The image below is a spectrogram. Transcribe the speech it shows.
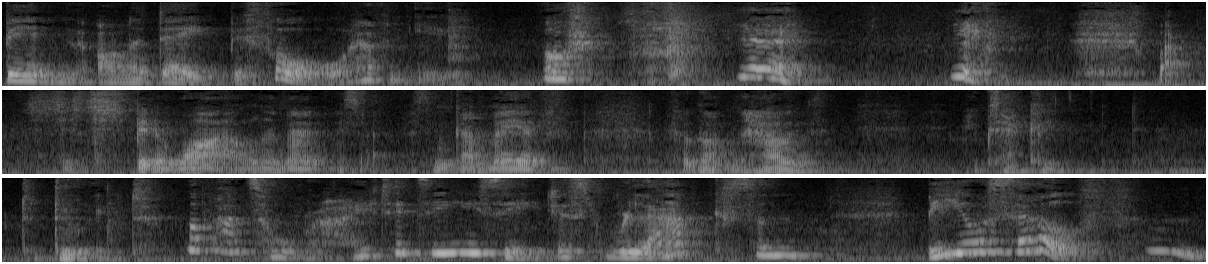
been on a date before, haven't you? Oh, yeah, yeah. Well, it's just been a while, and I, I think I may have forgotten how exactly to do it. Well, that's all right. It's easy. Just relax and be yourself. Hmm.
